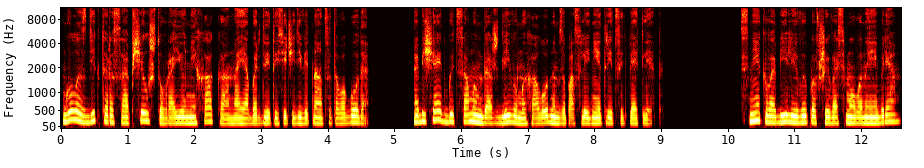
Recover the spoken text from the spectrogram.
Голос диктора сообщил, что в районе Хака ноябрь 2019 года обещает быть самым дождливым и холодным за последние 35 лет. Снег в обилии, выпавший 8 ноября,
